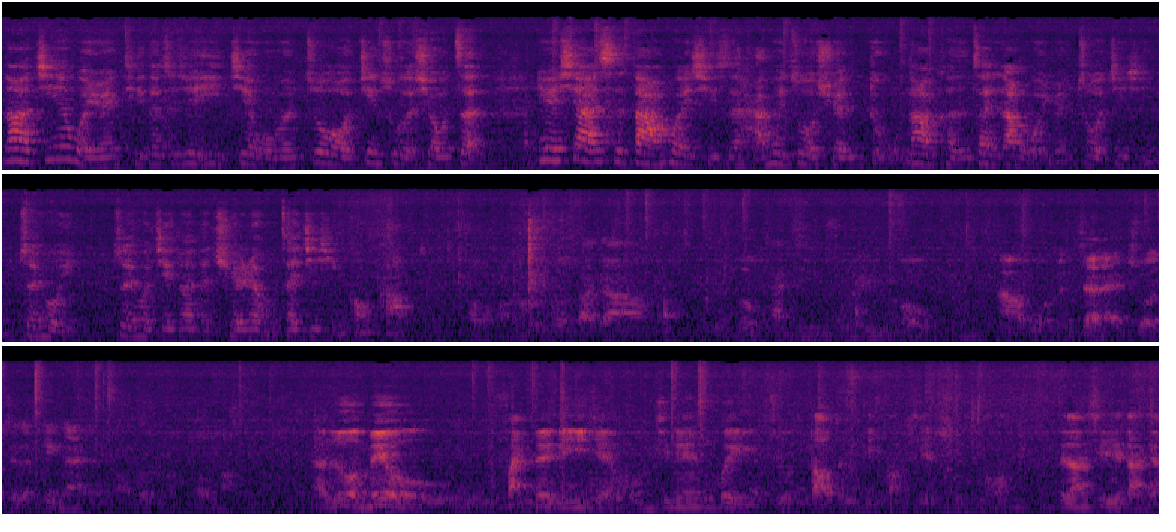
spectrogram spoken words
那今天委员提的这些意见，我们做尽速的修正，因为下一次大会其实还会做宣读，那可能再让委员做进行最后最后阶段的确认，我们再进行公告。好，就是说大家都看清楚了以后，那，我们再来做这个定案的讨论，好吗？那，如果没有反对的意见，我们今天会就到这个地方结束。好，非常谢谢大家。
